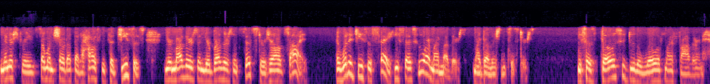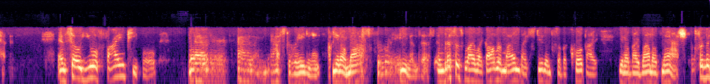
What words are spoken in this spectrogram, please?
ministering, someone showed up at a house and said, Jesus, your mothers and your brothers and sisters are outside. And what did Jesus say? He says, Who are my mothers, my brothers and sisters? He says, Those who do the will of my Father in heaven. And so you will find people that are masquerading, you know, masquerading in this. And this is why, like, I'll remind my students of a quote by, you know, by Ronald Nash for the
